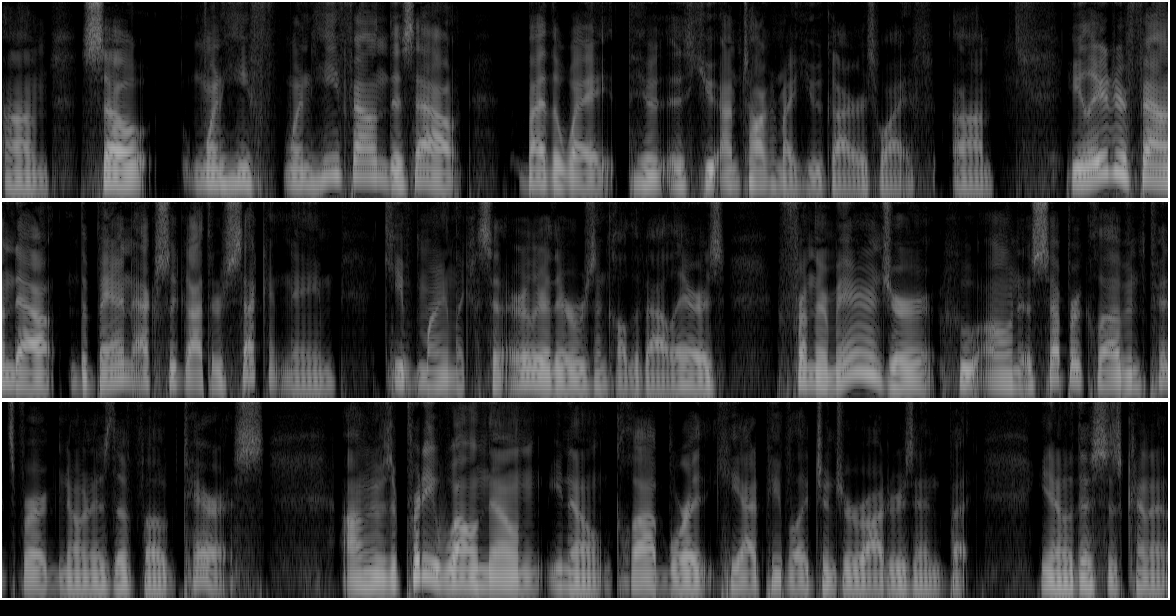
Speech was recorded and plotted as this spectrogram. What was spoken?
um, so when he f- when he found this out, by the way, he, I'm talking about Hugh Geyer's wife. Um, he later found out the band actually got their second name. Keep in mind, like I said earlier, they were originally called the Valairs, from their manager who owned a separate club in Pittsburgh known as the Vogue Terrace. Um, it was a pretty well known, you know, club where he had people like Ginger Rogers in, but you know, this is kind of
